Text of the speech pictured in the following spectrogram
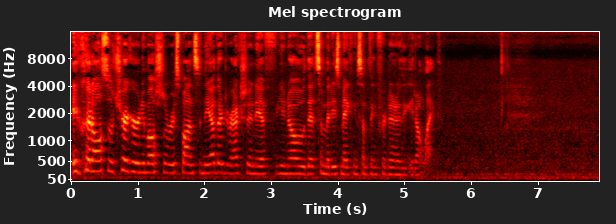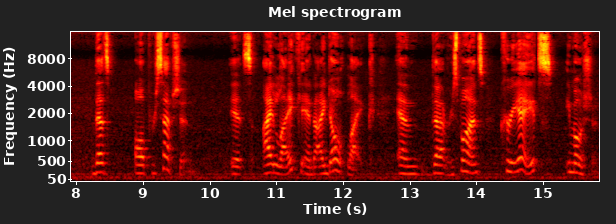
It could also trigger an emotional response in the other direction if you know that somebody's making something for dinner that you don't like. That's all perception. It's I like and I don't like. And that response creates emotion,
